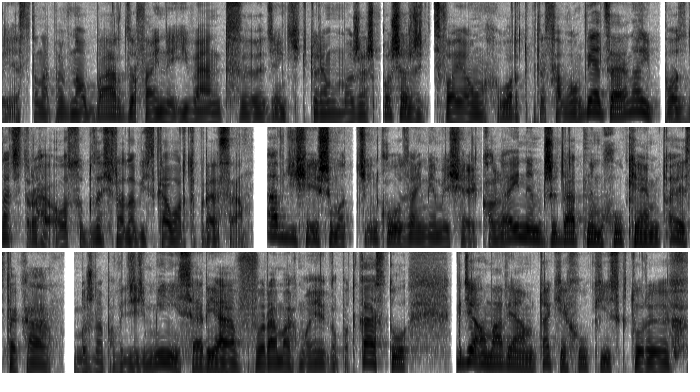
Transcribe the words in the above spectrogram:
jest to na pewno bardzo fajny event, dzięki któremu możesz poszerzyć swoją WordPressową wiedzę, no i poznać trochę osób ze środowiska WordPressa WordPressa. A w dzisiejszym odcinku zajmiemy się kolejnym przydatnym hookiem. To jest taka, można powiedzieć, miniseria w ramach mojego podcastu, gdzie omawiam takie hooki, z których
